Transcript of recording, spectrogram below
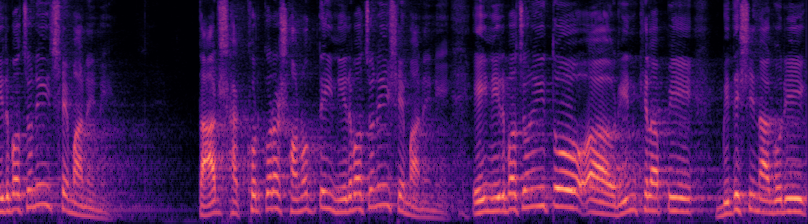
নির্বাচনেই সে মানেনি। তার স্বাক্ষর করা সনদতে এই নির্বাচনেই সে মানেনি। এই নির্বাচনেই তো ঋণ খেলাপি বিদেশি নাগরিক,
